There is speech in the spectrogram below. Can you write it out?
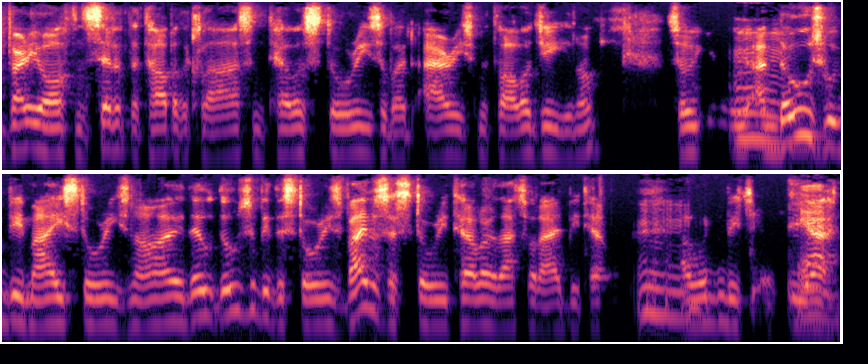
very often sit at the top of the class and tell us stories about Irish mythology. You know, so Mm. and those would be my stories now. Those, those would be the stories. If I was a storyteller, that's what I'd be telling. Mm. I wouldn't be. Yeah,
